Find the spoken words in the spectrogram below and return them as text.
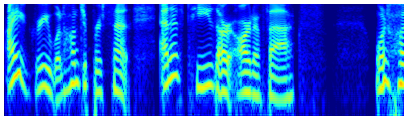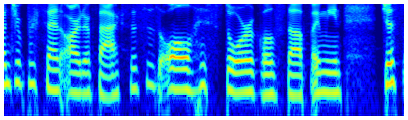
I agree 100% nfts are artifacts 100% artifacts. This is all historical stuff. I mean, just,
